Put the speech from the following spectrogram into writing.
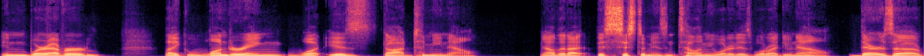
in wherever like wondering what is god to me now now that i this system isn't telling me what it is what do i do now there's a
